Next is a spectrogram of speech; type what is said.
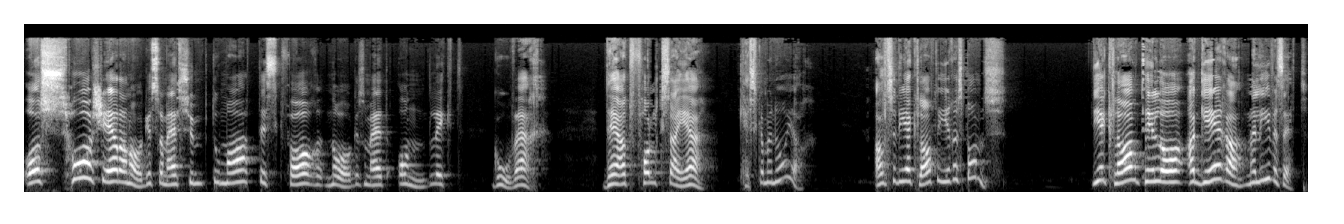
Og så skjer det noe som er symptomatisk for noe som er et åndelig godvær. Det er at folk sier 'Hva skal vi nå gjøre?' Altså, de er klare til å gi respons. De er klare til å agere med livet sitt.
